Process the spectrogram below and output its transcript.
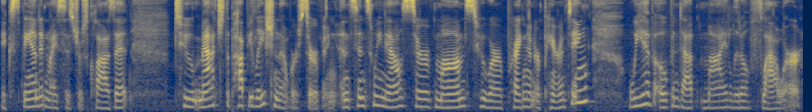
expanded My Sister's Closet to match the population that we're serving. And since we now serve moms who are pregnant or parenting, we have opened up My Little Flower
